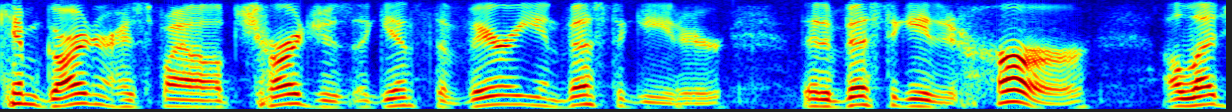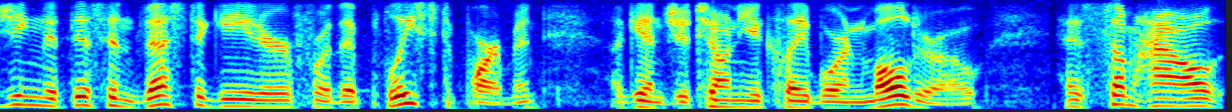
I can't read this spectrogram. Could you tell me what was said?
Kim Gardner has filed charges against the very investigator that investigated her, alleging that this investigator for the police department, again, Jatonya Clayborn Muldrow, has somehow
